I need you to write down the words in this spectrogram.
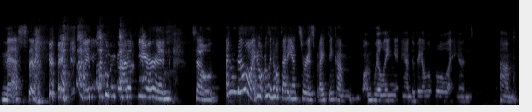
mess that I have going on up here. And so I don't know. I don't really know what that answer is, but I think I'm I'm willing and available and um,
